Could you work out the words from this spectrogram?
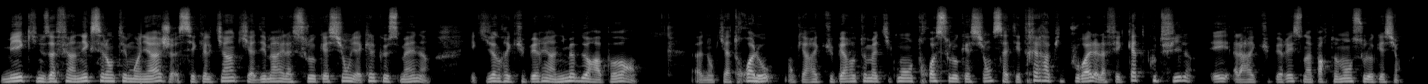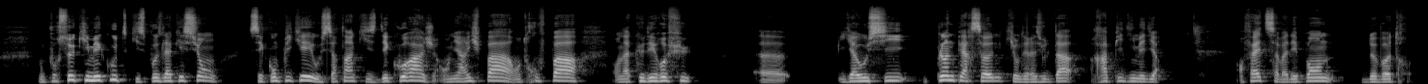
mais qui nous a fait un excellent témoignage. C'est quelqu'un qui a démarré la sous-location il y a quelques semaines et qui vient de récupérer un immeuble de rapport. Euh, donc il y a trois lots, donc elle récupère automatiquement trois sous-locations. Ça a été très rapide pour elle. Elle a fait quatre coups de fil et elle a récupéré son appartement sous location. Donc pour ceux qui m'écoutent, qui se posent la question, c'est compliqué, ou certains qui se découragent, on n'y arrive pas, on trouve pas, on n'a que des refus. Euh, il y a aussi plein de personnes qui ont des résultats rapides, immédiats. En fait, ça va dépendre de votre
